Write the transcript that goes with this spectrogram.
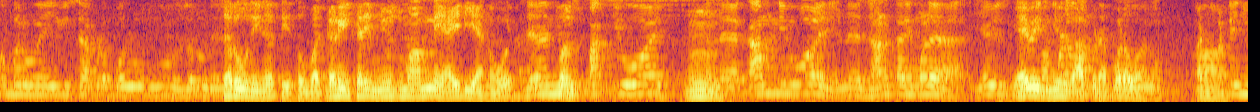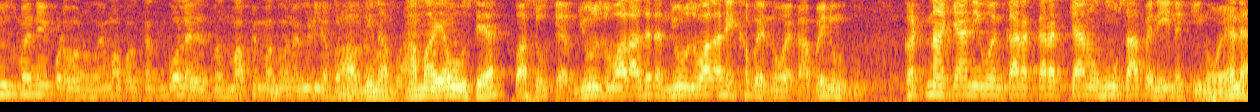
ખબર હોય એ વિશે આપણે બોલવું જરૂરી જરૂરી નથી તો ઘણી ખરી ન્યૂઝમાં અમને આઈડિયા ન હોય. જે ન્યૂઝ પાકી હોય. અને કામની હોય અને જાણકારી મળે એવી એવી ન્યૂઝ આપણે પડવાનું. અટપટી ન્યૂઝમાં નહીં પડવાનું. એમાં પણ કાંઈક બોલાય પછી માફી માંગવાના વીડિયો આ બનાવવાના. આમાં એવું છે. પાછું કે ન્યૂઝ વાળા છે ને ન્યૂઝ વાળા ને ખબર ન હોય કે આ બન્યું હતું ઘટના ક્યાંની હોય ને કારક કારક ક્યાંનું હું સાપે ને એ નક્કી ન હોય હે ને.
